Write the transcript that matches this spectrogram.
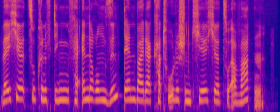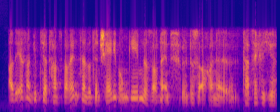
Welche zukünftigen Veränderungen sind denn bei der katholischen Kirche zu erwarten? Also erstmal gibt es ja Transparenz, dann wird es Entschädigungen geben. Das ist auch eine, das ist auch eine tatsächliche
